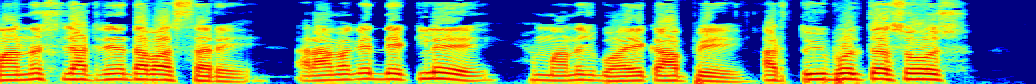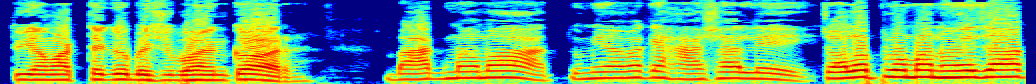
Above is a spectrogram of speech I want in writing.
মানুষ লাটিনে লাঠিনে দাবাসারে আর আমাকে দেখলে মানুষ ভয়ে কাঁপে। আর তুই বলতেছোস তুই আমার থেকেও বেশি ভয়ঙ্কর। বাঘ মামা তুমি আমাকে হাসালে। চলো প্রমাণ হয়ে যাক।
